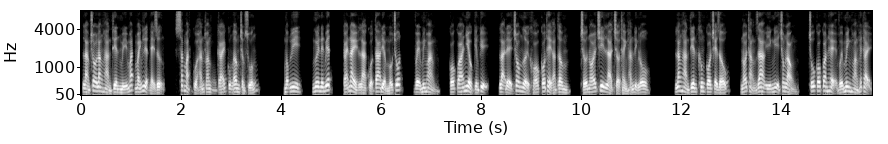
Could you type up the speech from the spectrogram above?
làm cho lăng hàn thiên mí mắt mãnh liệt nhảy dựng, sắc mặt của hắn thoáng cái cũng âm trầm xuống. Mộng ly, ngươi nên biết, cái này là của ta điểm mấu chốt, về minh hoàng, có quá nhiều kiến kỵ, lại để cho người khó có thể an tâm, chớ nói chi là trở thành hắn đỉnh lô. Lăng hàn thiên không có che giấu, nói thẳng ra ý nghĩ trong lòng, chỗ có quan hệ với minh hoàng hết thảy,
